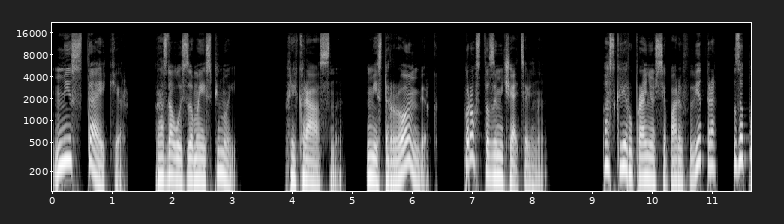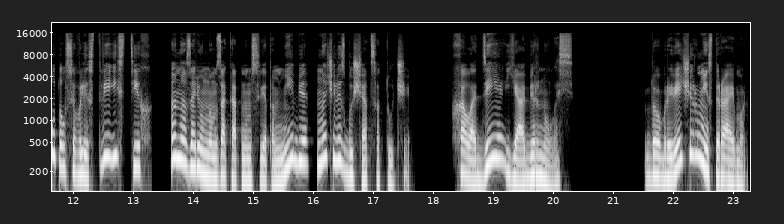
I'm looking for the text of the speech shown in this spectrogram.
«Мисс Тайкер», — раздалось за моей спиной. «Прекрасно. Мистер Ромберг, Просто замечательно. По скверу пронесся порыв ветра, запутался в листве и стих, а на озаренном закатным светом небе начали сгущаться тучи. Холодея, я обернулась. «Добрый вечер, мистер Аймор», —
